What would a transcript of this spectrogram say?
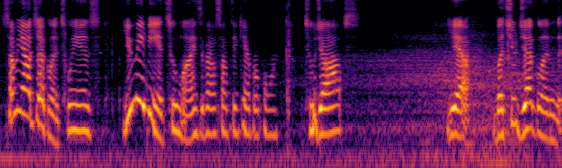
Some of y'all juggling twins. You may be in two minds about something, Capricorn. Two jobs. Yeah, but you juggling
